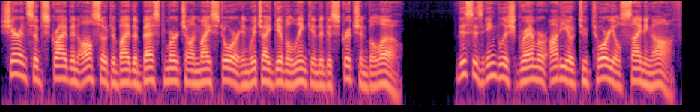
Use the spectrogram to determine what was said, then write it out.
Share and subscribe and also to buy the best merch on my store in which I give a link in the description below. This is English Grammar Audio Tutorial signing off.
